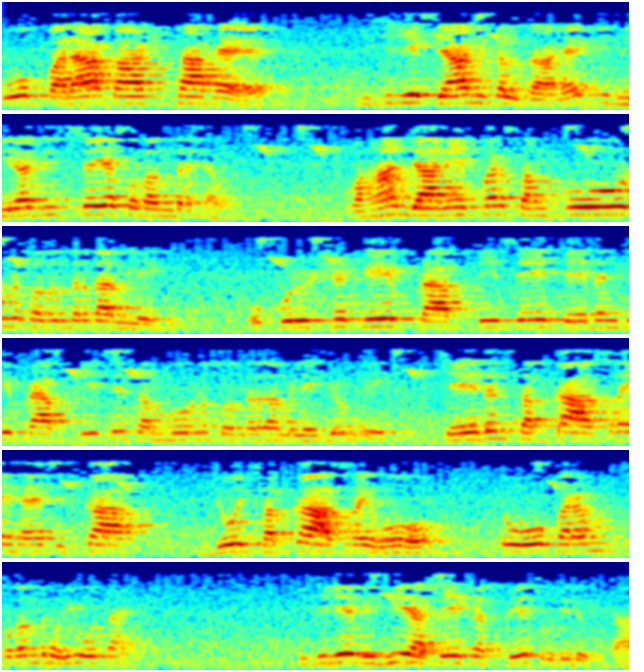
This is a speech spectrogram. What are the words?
वो पराकाष्ठा है, इसलिए क्या निकलता है कि निरधिशय स्वतंत्र है वहाँ जाने पर संपूर्ण स्वतंत्रता मिलेगी। वो पुरुष के प्राप्ति से, चेतन की प्राप्ति से संपूर्ण स्वतंत्रता मिलेगी। क्योंकि चेतन सबका आश्रय है, जिसका, जो सबका आश्रय हो तो वो परम स्वतंत्र ही होता है। इसीलिए विधि अशेषत्व श्रुति रुकता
